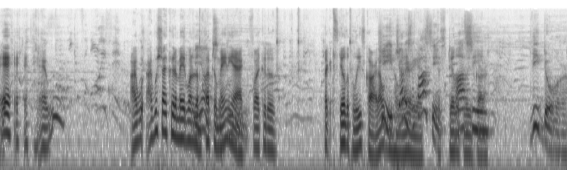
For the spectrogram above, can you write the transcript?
I, w I wish I could have made one of them kleptomaniac so I could have so I could steal the police car. That would be hilarious. To steal a police car. Vidor.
